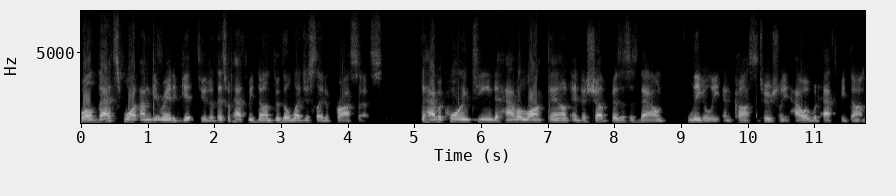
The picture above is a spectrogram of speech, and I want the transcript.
Well, that's what I'm getting ready to get to. That this would have to be done through the legislative process. To have a quarantine, to have a lockdown, and to shut businesses down legally and constitutionally, how it would have to be done.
